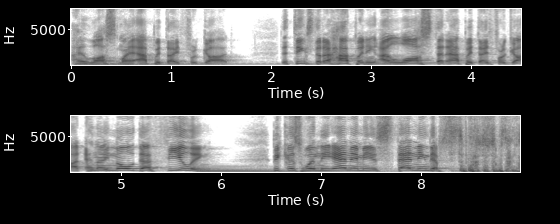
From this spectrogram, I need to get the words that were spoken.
I lost my appetite for God. The things that are happening, I lost that appetite for God. And I know that feeling because when the enemy is standing there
